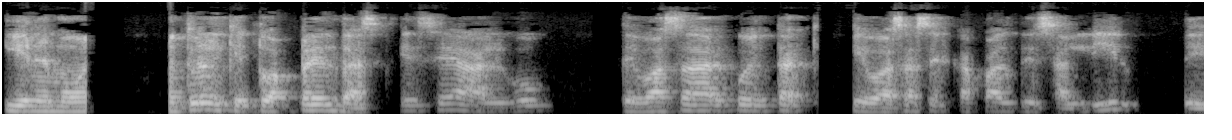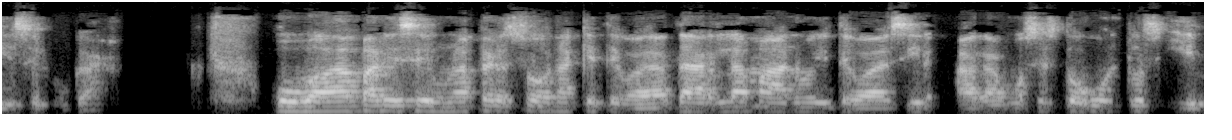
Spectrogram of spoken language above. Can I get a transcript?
y en el momento en el que tú aprendas ese algo, te vas a dar cuenta que vas a ser capaz de salir de ese lugar. O va a aparecer una persona que te va a dar la mano y te va a decir, hagamos esto juntos y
